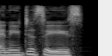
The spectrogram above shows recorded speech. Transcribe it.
any disease.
